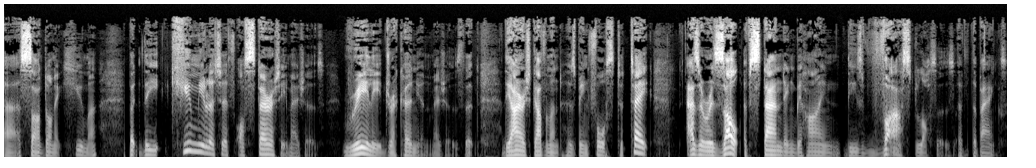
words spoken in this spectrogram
uh, sardonic humour. But the cumulative austerity measures really draconian measures that the Irish government has been forced to take as a result of standing behind these vast losses of the banks,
